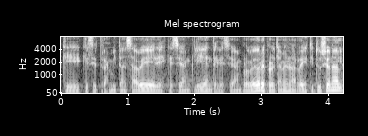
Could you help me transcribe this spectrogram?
que, se transmitan saberes, que sean clientes, que sean proveedores, pero también una red institucional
